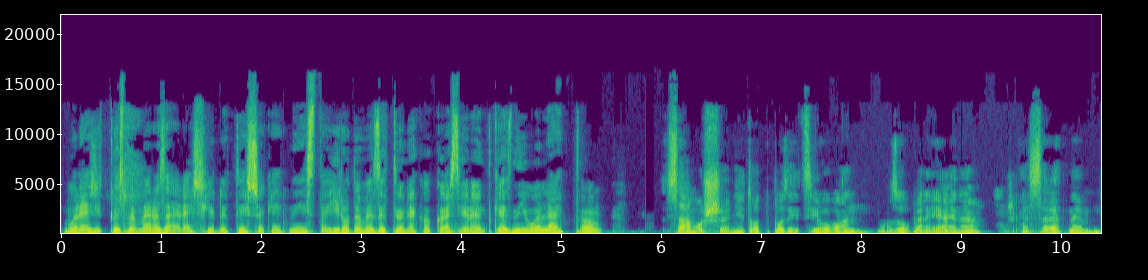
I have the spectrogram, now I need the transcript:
Balázs itt közben már az álláshirdetéseket nézte. Irodavezetőnek akarsz jelentkezni, jól láttam? Számos nyitott pozíció van az OpenAI-nál, csak ezt szeretném,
